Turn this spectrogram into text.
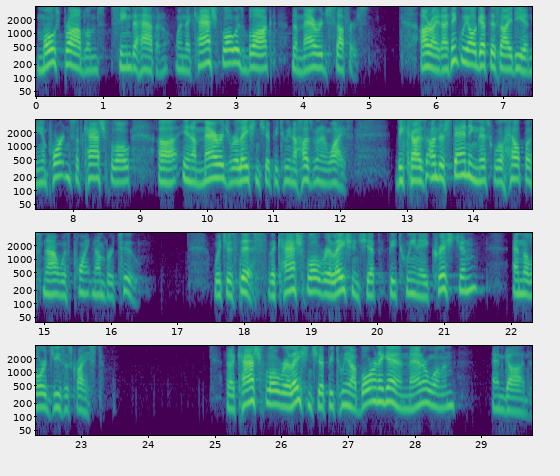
Most problems seem to happen when the cash flow is blocked, the marriage suffers. All right, I think we all get this idea and the importance of cash flow uh, in a marriage relationship between a husband and wife, because understanding this will help us now with point number two, which is this the cash flow relationship between a Christian and the Lord Jesus Christ. The cash flow relationship between a born again man or woman and God.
